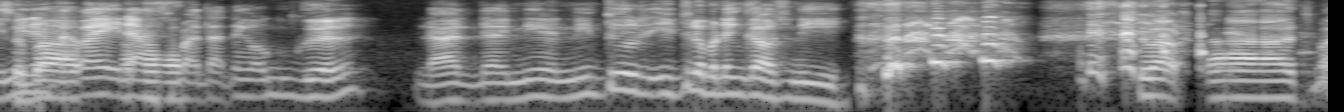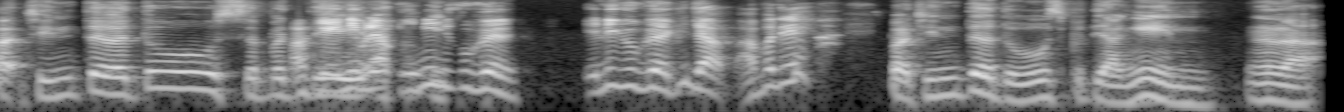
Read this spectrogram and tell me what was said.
ini sebab, dah tak baik dah uh, sebab tak tengok Google. Dan, dan ni ni tu itu dah kau sendiri. sebab uh, sebab cinta tu seperti Okey, ini berapa ini Google. Ini Google kejap. Apa dia? Sebab cinta tu seperti angin. Tahu tak?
